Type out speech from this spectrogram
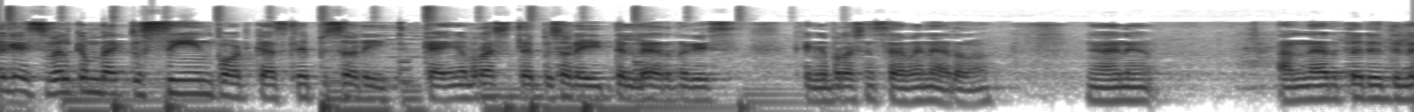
Hello guys welcome back to scene podcast episode eight കഴിഞ്ഞ പ്രാവശ്യത്തെ എപ്പിസോഡ് എയ്റ്റ് അല്ലായിരുന്നു ഗൈസ് കഴിഞ്ഞ പ്രാവശ്യം സെവൻ ആയിരുന്നു. ഞാൻ അന്നേരത്തെ ഒരു ഇതിൽ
